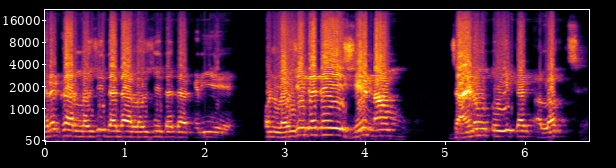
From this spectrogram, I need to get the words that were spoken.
ખરેખર લવજી દાદા લવજી દાદા કરીએ, પણ લવજી દાદાએ જે નામ જાણ્યું તો એ કંઈક અલગ છે.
